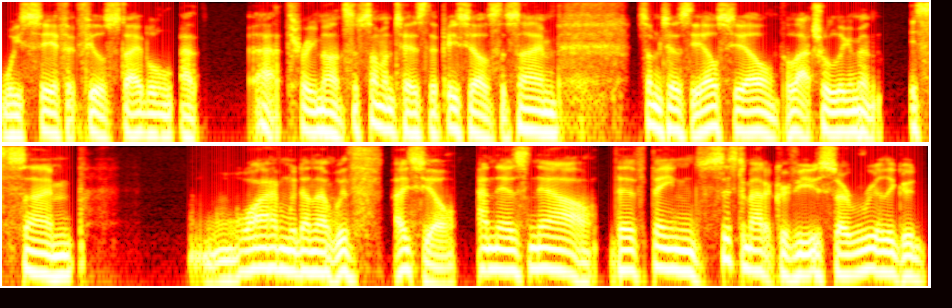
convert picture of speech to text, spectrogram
we see if it feels stable at at three months. If someone tears their PCL, it's the same. Someone tears the LCL, the lateral ligament, it's the same. Why haven't we done that with ACL? And there's now there've been systematic reviews, so really good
